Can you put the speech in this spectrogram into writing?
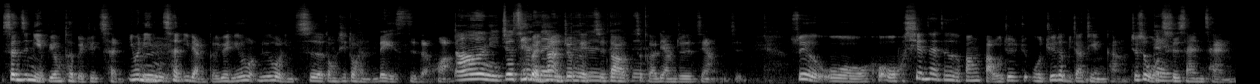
甚至你也不用特别去称，因为你称一两个月，你如果如果你吃的东西都很类似的话，然后你就基本上你就可以知道这个量就是这样子。所以我，我我现在这个方法，我就我觉得比较健康，就是我吃三餐，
